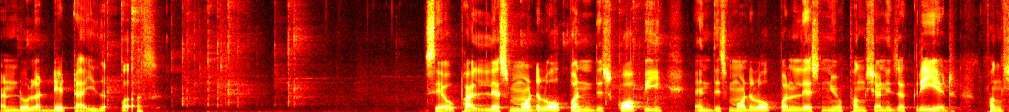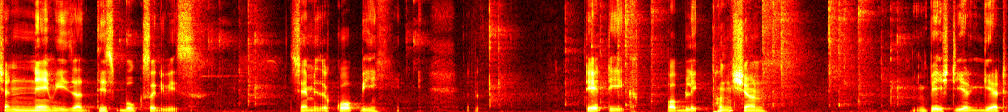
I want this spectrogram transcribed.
And dollar data is a pass save file let's model open this copy. And this model open let's new function is a create. Function name is a this book service. Same is a copy static public function paste here get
